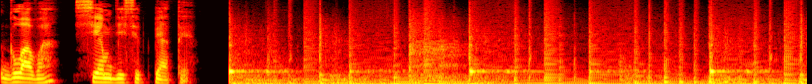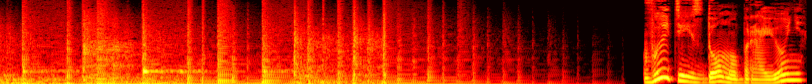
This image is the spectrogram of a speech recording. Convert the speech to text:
Глава 75 Выйдя из дома в районе,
